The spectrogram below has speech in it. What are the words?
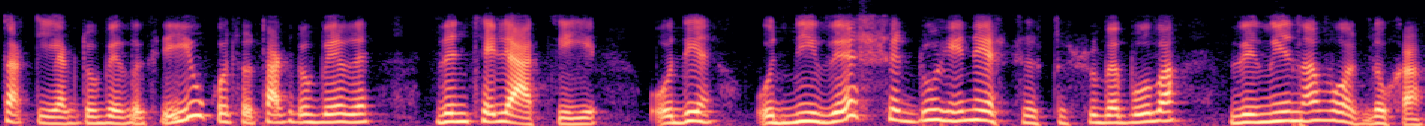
так, як робили хлівку, то так робили вентиляції. Один, одні вище, другі нижче, щоб була виміна воздуха.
